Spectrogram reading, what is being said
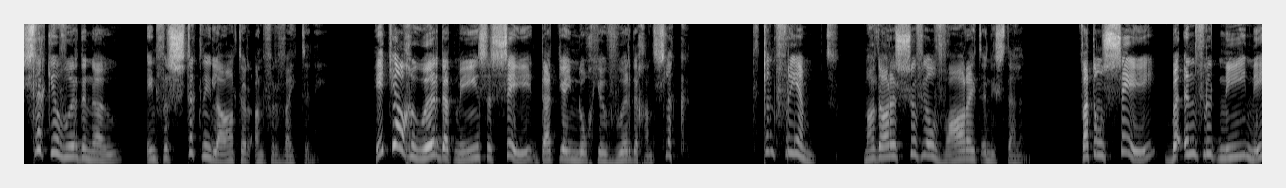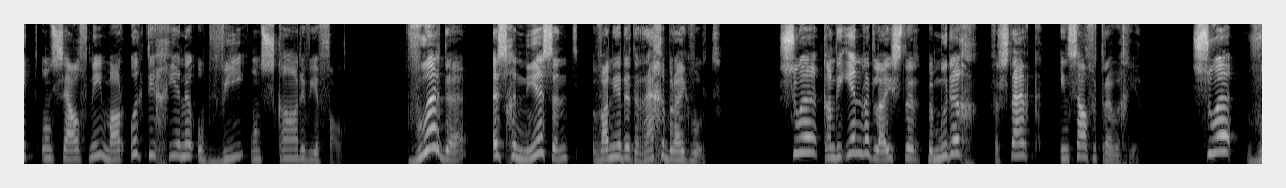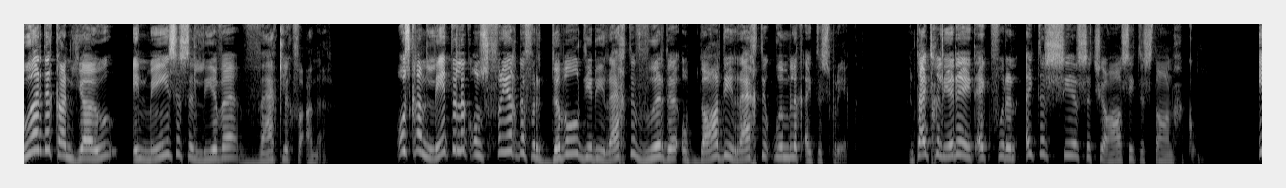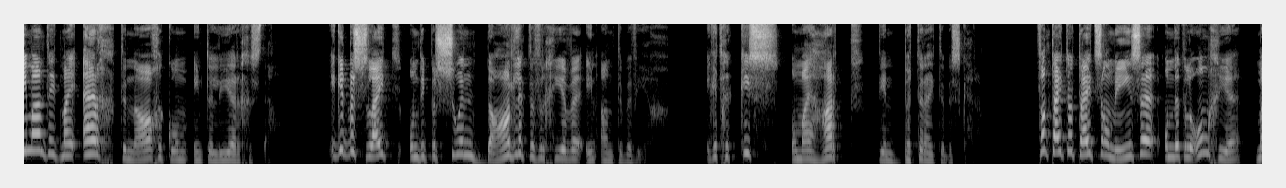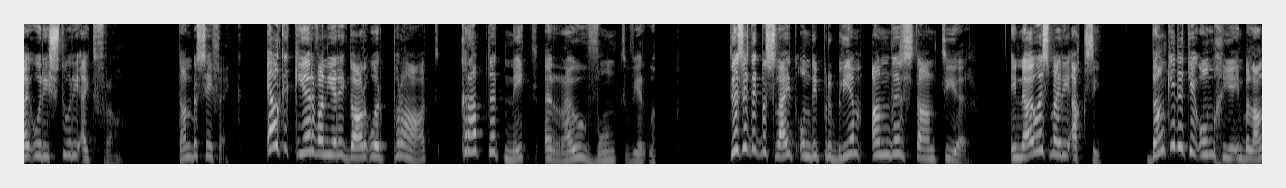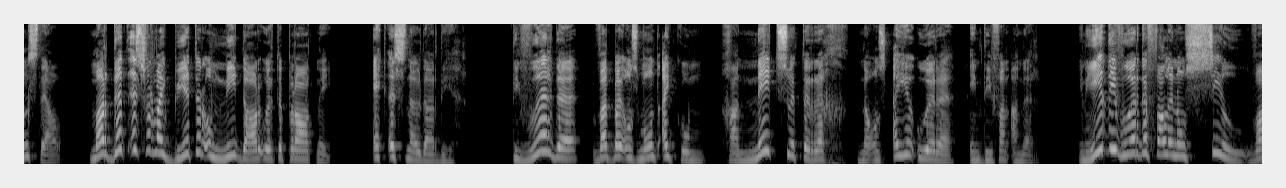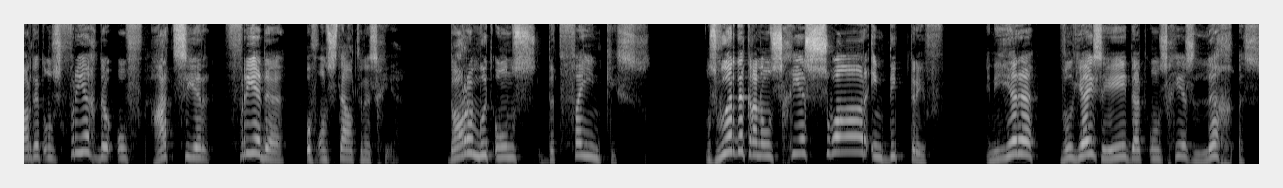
Sluk jou woorde nou en verstik nie later aan verwyte nie. Het jy al gehoor dat mense sê dat jy nog jou woorde gaan sluk? Dit klink vreemd, maar daar is soveel waarheid in die stelling. Wat ons sê, beïnvloed nie net onsself nie, maar ook diegene op wie ons skade weer val. Woorde is genesend wanneer dit reg gebruik word. So kan die een wat luister bemoedig, versterk en selfvertroue gee. So woorde kan jou en mense se lewe werklik verander. Ons kan letterlik ons vreugde verdubbel deur die regte woorde op daardie regte oomblik uit te spreek. 'n Tyd gelede het ek voor 'n uiters seer situasie te staan gekom. Iemand het my erg te nagekom en teleurgestel. Ek het besluit om die persoon dadelik te vergewe en aan te beweeg. Ek het gekies om my hart teen bitterheid te beskerm. Van tyd tot tyd sal mense, omdat hulle omgee, my oor die storie uitvra. Dan besef ek, elke keer wanneer ek daaroor praat, krap dit net 'n rou wond weer oop. Dis het ek besluit om die probleem anders te hanteer. En nou is my reaksie: Dankie dat jy omgee en belangstel, maar dit is vir my beter om nie daaroor te praat nie. Ek is nou daardeur. Die woorde wat by ons mond uitkom, gaan net so terug na ons eie ore en die van ander. En hierdie woorde val in ons siel waar dit ons vreugde of hartseer, vrede of ontsteltenis gee. Daarom moet ons dit fyn kies. Ons woorde kan ons gees swaar en diep tref. En die Here wil juis hê dat ons gees lig is,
